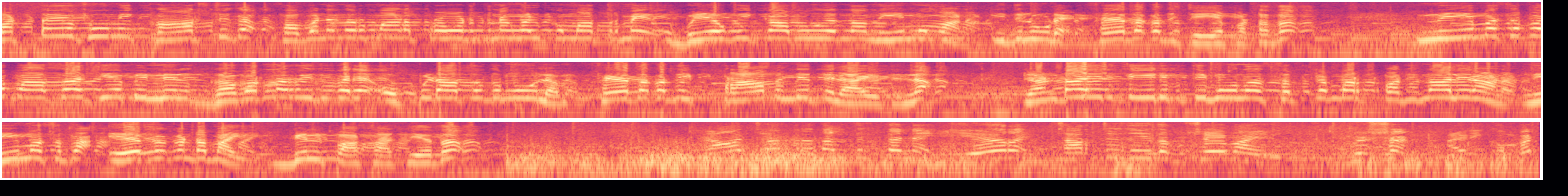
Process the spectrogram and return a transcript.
പട്ടയഭൂമി കാർഷിക ഭവന നിർമ്മാണ പ്രവർത്തനങ്ങൾക്ക് മാത്രമേ ഉപയോഗിക്കാവൂ എന്ന നിയമമാണ് ഇതിലൂടെ ഭേദഗതി ചെയ്യപ്പെട്ടത്. നിയമസഭ പാസാക്കിയ ബില്ലിൽ ഗവർണർ ഇതുവരെ ഒപ്പിടാത്തത് മൂലം ഭേദഗതി പ്രാബല്യത്തിലായിട്ടില്ല. രണ്ടായിരത്തി ഇരുപത്തി മൂന്ന് സെപ്റ്റംബർ പതിനാലിനാണ് നിയമസഭ ഏകകണ്ഠമായി ബിൽ പാസാക്കിയത്. രാജ്യാന്തര തലത്തിൽ തന്നെ ഏറെ ചർച്ച ചെയ്ത വിഷയമായിരുന്നു മിഷൻ അരിക്കൊമ്പൻ.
